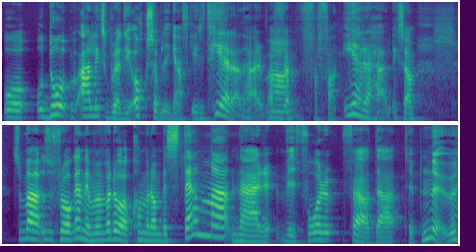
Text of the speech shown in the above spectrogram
Och, och då, Alex började ju också bli ganska irriterad här. Varför, vad fan är det här liksom? Så, bara, så frågan är, men vadå, kommer de bestämma när vi får föda typ nu?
